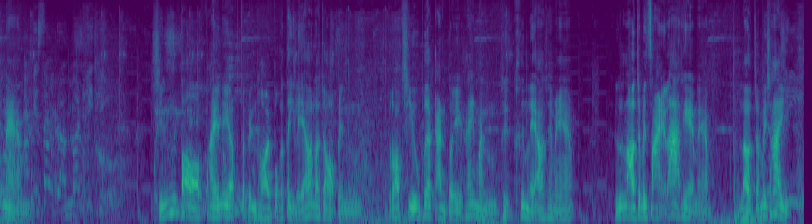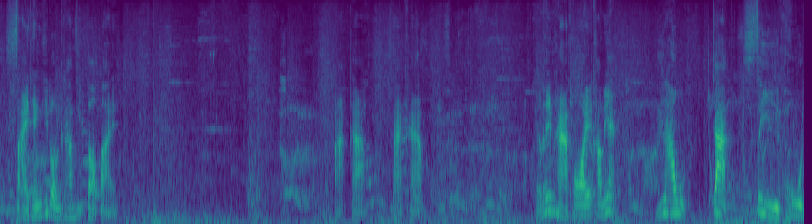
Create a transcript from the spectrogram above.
ตรนานชิ้นต่อไปนี่ครับจะเป็นทอยปกติแล้ว เราจะออกเป็นร็อกชิลเพื่อกันตัวเองให้มันถึกขึ้นแล้วใช่ไหมครับ เราจะเป็นสายล่าแทนนะครับ เราจะไม่ใช่สายแทงที่โดนกระทำอีกต่อไป ปากครับปากครับเดี๋ยวรีบหาทอยคราวนี้เราจะ4คูณ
